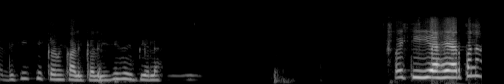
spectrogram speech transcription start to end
ਇਹ ਦੇਖੀ ਕਿਕਣ ਕਾਲੀ ਕਾਲੀ ਜੀ ਹੋਈ ਪਈ ਆ ਲੈ। ਓਏ ਕੀ ਆ ਇਹ ਅਰਪਨ?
